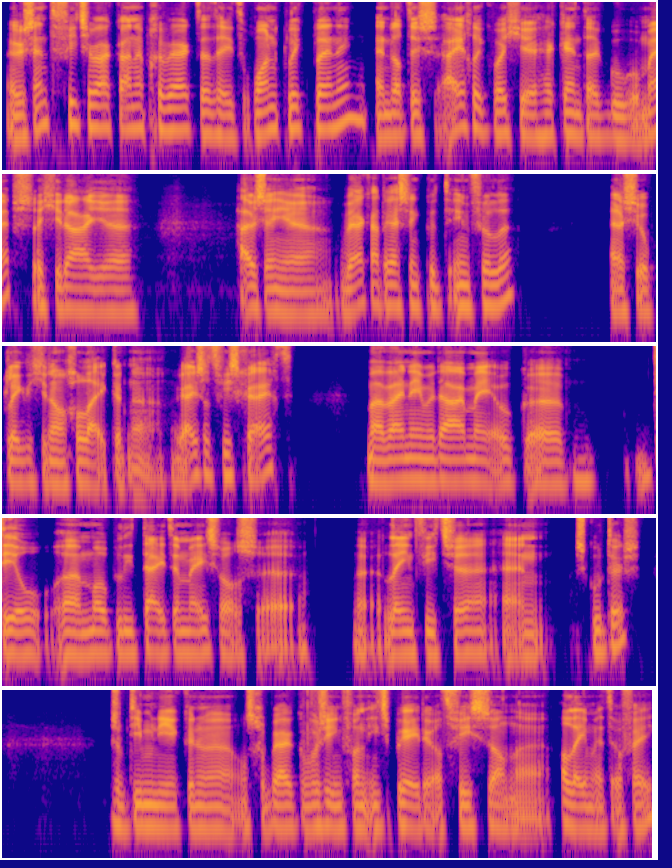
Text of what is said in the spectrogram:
Een recente feature waar ik aan heb gewerkt, dat heet one-click planning. En dat is eigenlijk wat je herkent uit Google Maps. Dat je daar je huis en je werkadres in kunt invullen. En als je op klikt, dat je dan gelijk een uh, reisadvies krijgt. Maar wij nemen daarmee ook uh, deelmobiliteiten mee, zoals leenfietsen en scooters. Dus op die manier kunnen we ons gebruiken voorzien van iets breder advies dan alleen met OV.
